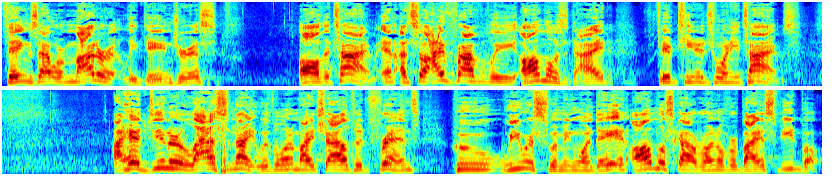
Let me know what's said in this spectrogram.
things that were moderately dangerous all the time. And uh, so I probably almost died 15 or 20 times. I had dinner last night with one of my childhood friends who we were swimming one day and almost got run over by a speedboat.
